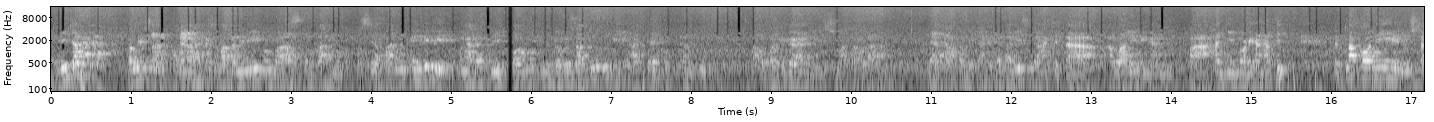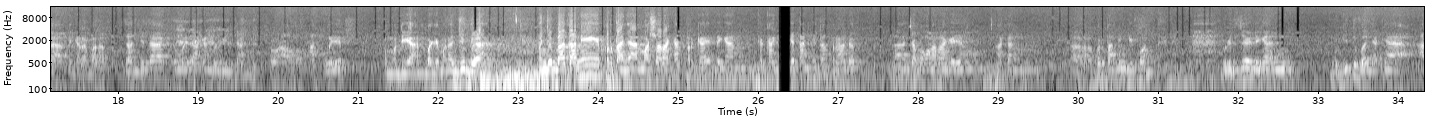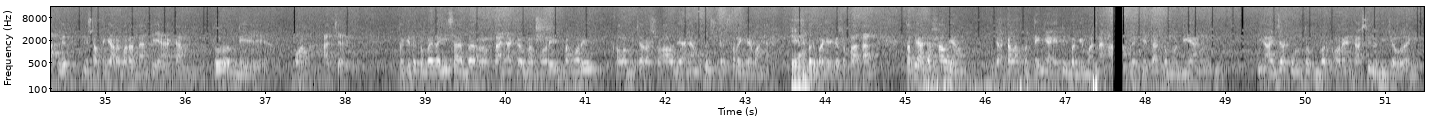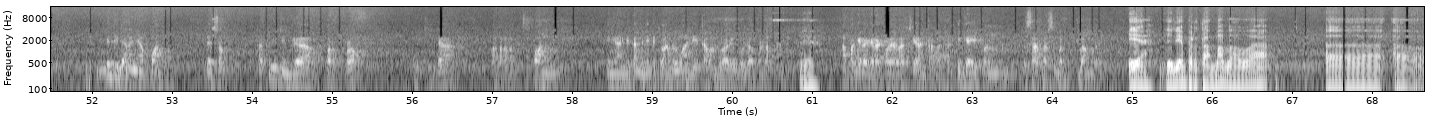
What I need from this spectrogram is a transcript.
Bincang pemirsa pada kesempatan ini membahas tentang persiapan NTB menghadapi PON 2021 di Aceh dan tak lupa juga di Sumatera Utara. Dan arah perbincangan kita tadi sudah kita awali dengan Pak Haji Morihanati, Ketua KONI Nusa Tenggara Barat. Dan kita kembali akan berbincang soal atlet, kemudian bagaimana juga menjembatani pertanyaan masyarakat terkait dengan kekagetan kita terhadap uh, cabang olahraga yang akan uh, bertanding di PON. Begitu juga dengan begitu banyaknya atlet Nusa Tenggara Barat nanti yang akan turun di PON Aceh. Untuk itu kembali lagi saya bertanya ke Bang Mori. Bang Mori, kalau bicara soal dana mungkin sudah sering ya Bang ya, Ya. berbagai kesempatan. Tapi ada hal yang tidak kalah pentingnya yaitu bagaimana atlet kita kemudian diajak untuk berorientasi lebih jauh lagi. Mungkin tidak hanya PON besok, tapi juga Porprov dan juga uh, PON dengan kita menjadi tuan rumah di tahun 2028. Ya. Apa kira-kira korelasi antara tiga event besar tersebut, Bang? Iya, jadi yang pertama bahwa eh, eh,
